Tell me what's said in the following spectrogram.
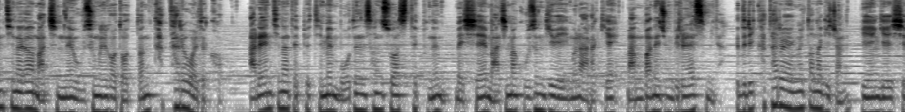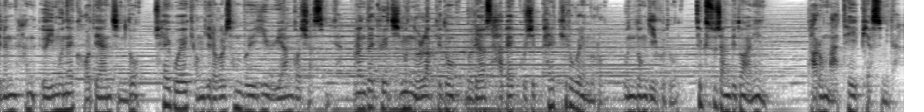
아르헨티나가 마침내 우승을 거두었던 카타르 월드컵. 아르헨티나 대표팀의 모든 선수와 스태프는 메시의 마지막 우승 기회임을 알았기에 만반의 준비를 했습니다. 그들이 카타르 여행을 떠나기 전 비행기에 실은 한 의문의 거대한 짐도 최고의 경기력을 선보이기 위한 것이었습니다. 그런데 그 짐은 놀랍게도 무려 498kg으로 운동기구도 특수 장비도 아닌 바로 마테이프였습니다.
